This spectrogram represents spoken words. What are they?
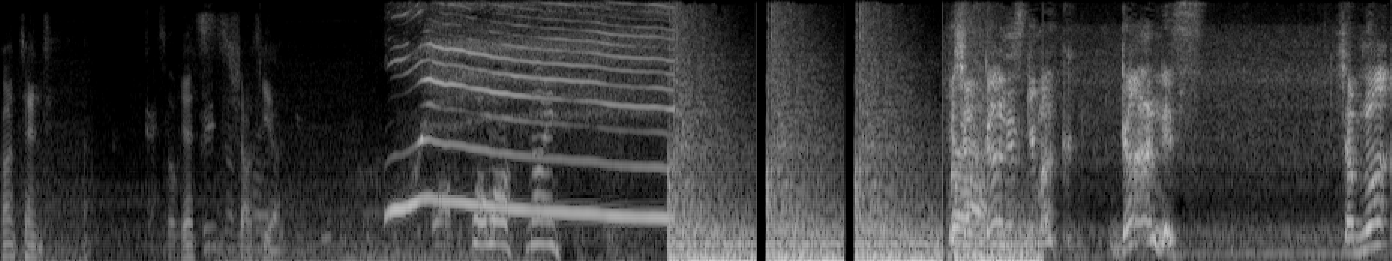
Content. So yes, shout here. Whoa, schaut know. Ich hab gar nichts gemacht. Gar nichts. Ich hab nur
